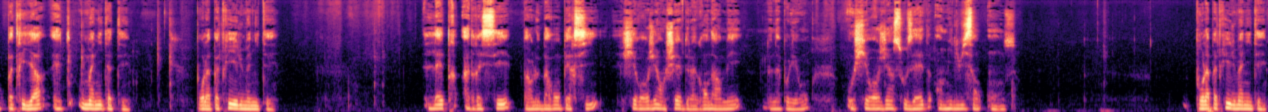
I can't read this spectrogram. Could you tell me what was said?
patria et humanitate. Pour la patrie et l'humanité. Lettre adressée par le baron Percy, chirurgien en chef de la Grande Armée de Napoléon, au chirurgien sous aide en 1811. Pour la patrie et l'humanité.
